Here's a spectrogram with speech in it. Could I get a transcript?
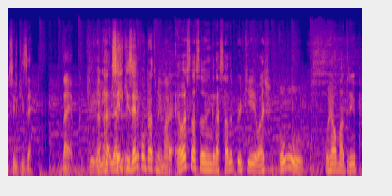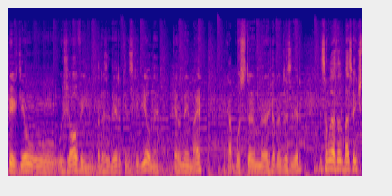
se ele quiser, da época. Que ele- Aliás, se ele quiser, ele contrata o Neymar. É é uma situação engraçada porque eu acho que como o Real Madrid perdeu o, o jovem brasileiro que eles queriam, né? Que era o Neymar, acabou se tornando o melhor jogador brasileiro. Eles estão contratando basicamente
